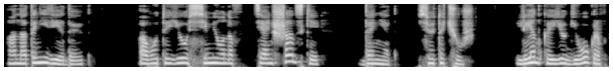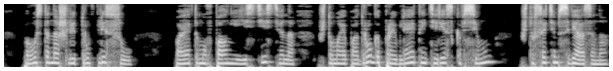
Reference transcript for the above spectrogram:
Она-то не ведает. А вот ее Семенов Тяньшанский... Да нет, все это чушь. Ленка и ее географ просто нашли труп в лесу, поэтому вполне естественно, что моя подруга проявляет интерес ко всему, что с этим связано.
